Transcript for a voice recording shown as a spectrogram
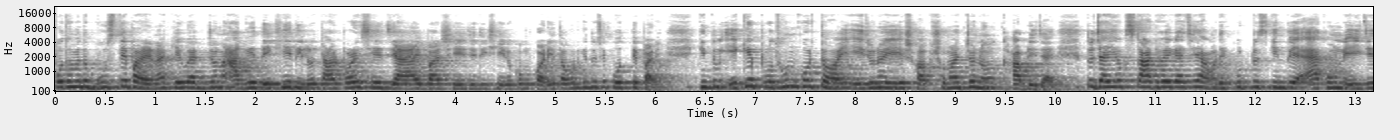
প্রথমে তো বুঝতে পারে না, কেউ একজন আগে দেখিয়ে দিল, তারপরে সে যায় বা সে যদি সেরকম করে, তখন কিন্তু সে করতে পারে। কিন্তু একে প্রথম করতে হয়, এই জন্য এ সব সময়ের জন্য ঘাবড়ে যায়। তো যাই হোক স্টার্ট হয়ে গেছে, আমাদের কুট্টুস কিন্তু এখন এই যে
